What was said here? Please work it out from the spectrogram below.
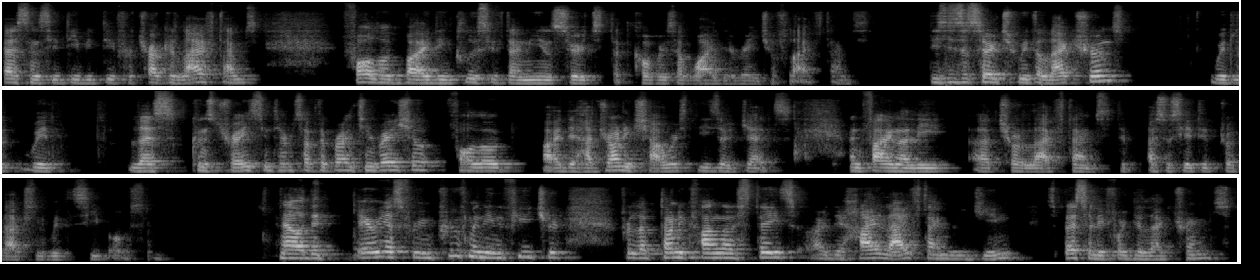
best sensitivity for tracker lifetimes, followed by the inclusive dimuon search that covers a wider range of lifetimes. This is a search with electrons, with, with less constraints in terms of the branching ratio, followed by the hadronic showers, these are jets, and finally, uh, short lifetimes, the associated production with the Z boson. Now, the areas for improvement in the future for leptonic final states are the high lifetime regime, especially for the electrons,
